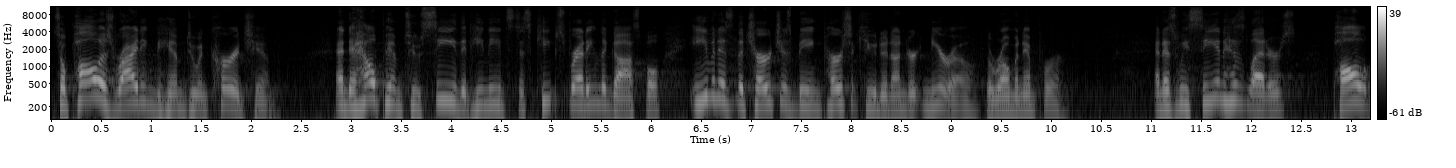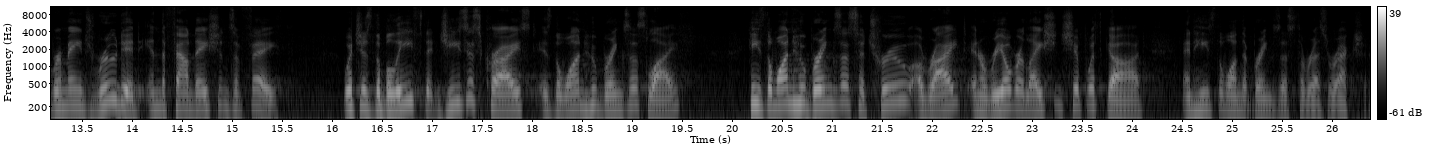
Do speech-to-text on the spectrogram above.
so Paul is writing to him to encourage him and to help him to see that he needs to keep spreading the gospel, even as the church is being persecuted under Nero, the Roman emperor. And as we see in his letters, Paul remains rooted in the foundations of faith, which is the belief that Jesus Christ is the one who brings us life. He's the one who brings us a true, a right, and a real relationship with God, and he's the one that brings us the resurrection.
